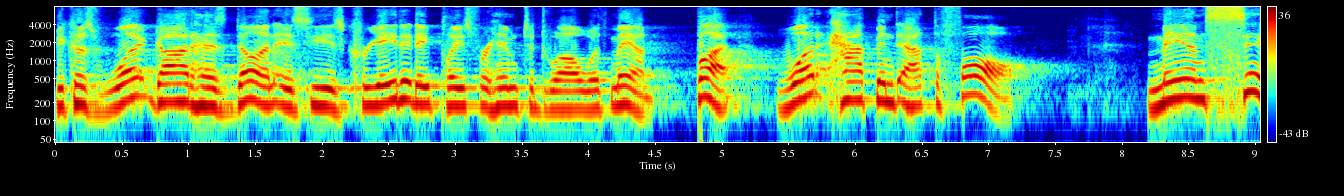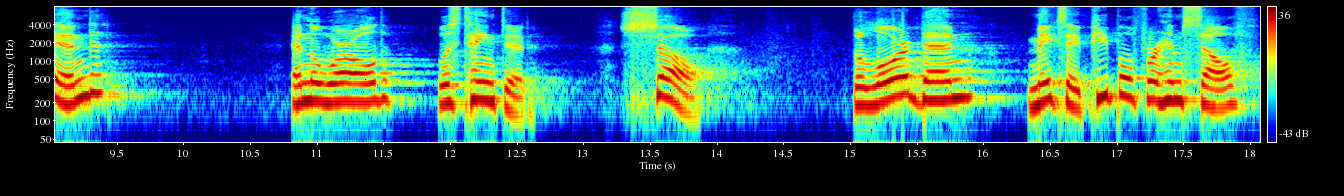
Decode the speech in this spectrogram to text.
Because what God has done is He has created a place for Him to dwell with man. But what happened at the fall? Man sinned and the world was tainted. So, the Lord then makes a people for Himself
